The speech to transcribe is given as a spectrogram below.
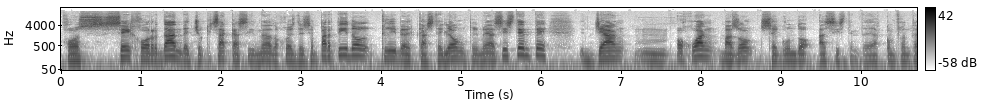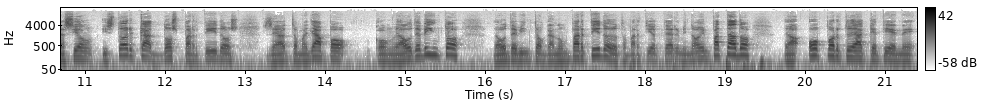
José Jordán de Chuquisaca asignado juez de ese partido, Cliver Castellón, primer asistente, Jan mm, o Juan Bazón, segundo asistente. La confrontación histórica, dos partidos, Real Tomayapo con la U de Vinto, U de Vinto ganó un partido, el otro partido terminó empatado. La oportunidad que tiene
